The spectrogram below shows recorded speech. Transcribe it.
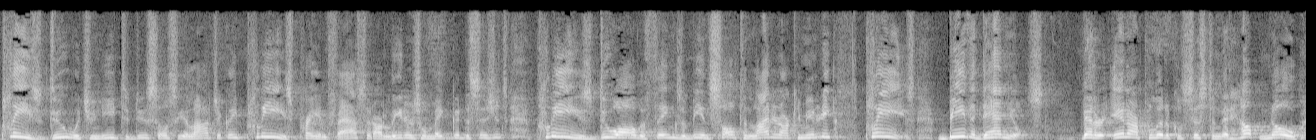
Please do what you need to do sociologically. Please pray and fast that our leaders will make good decisions. Please do all the things of being salt and light in our community. Please be the Daniels that are in our political system that help know,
